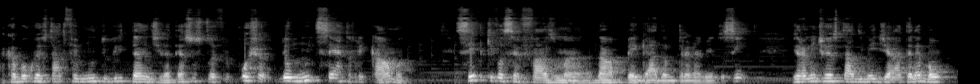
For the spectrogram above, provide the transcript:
acabou que o resultado foi muito gritante. Ele até assustou. Ele falou, poxa, deu muito certo. Eu falei, calma. Sempre que você faz uma, dá uma pegada no treinamento assim, geralmente o resultado imediato é bom.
